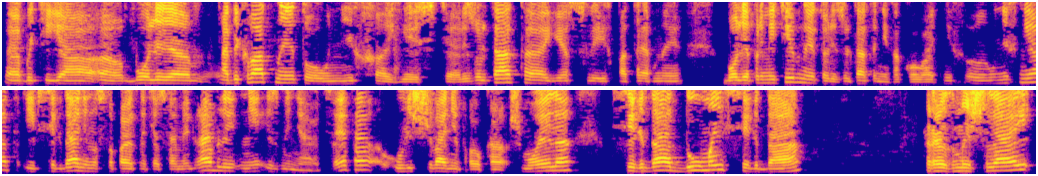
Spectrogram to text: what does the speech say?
бытия э, более адекватные, то у них есть результат. Если их паттерны более примитивные, то результата никакого от них, э, у них нет. И всегда они наступают на те самые грабли, не изменяются. Это увещевание пророка Шмуэля. Всегда думай, всегда размышляй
